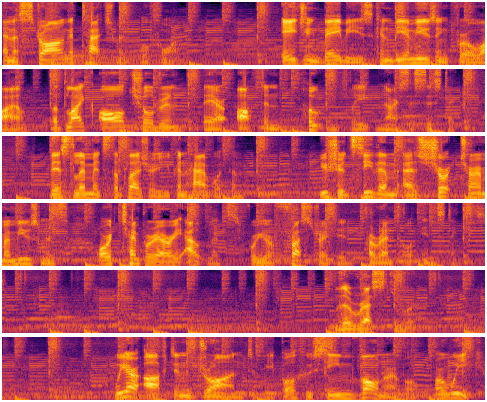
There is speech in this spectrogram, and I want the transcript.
and a strong attachment will form. Aging babies can be amusing for a while, but like all children, they are often potently narcissistic. This limits the pleasure you can have with them. You should see them as short term amusements or temporary outlets for your frustrated parental instincts. The Rescuer We are often drawn to people who seem vulnerable or weak.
